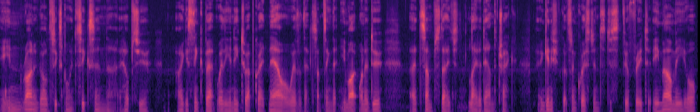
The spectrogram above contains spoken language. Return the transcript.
in Rhino Gold 6.6 and uh, helps you, I guess, think about whether you need to upgrade now or whether that's something that you might want to do at some stage later down the track. Again, if you've got some questions, just feel free to email me or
